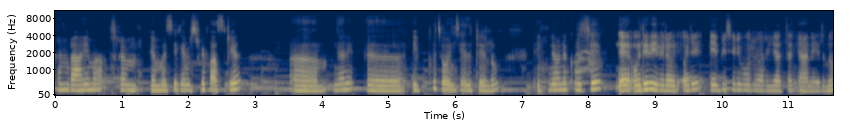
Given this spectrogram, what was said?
I'm Rahima from M S C chemistry first year ഞാൻ ഇപ്പോൾ ജോയിൻ ചെയ്തിട്ടേ ഉള്ളൂ ഇഗ്നോനെ കുറിച്ച് ഒരു വിവരവും ഒരു എ ബി സി ഡി പോലും അറിയാത്ത ഞാനായിരുന്നു.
